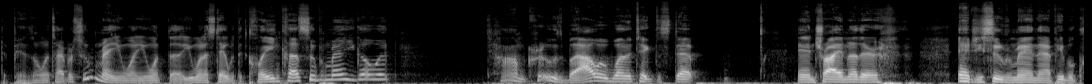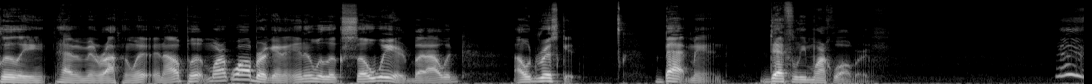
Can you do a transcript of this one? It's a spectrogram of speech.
Depends on what type of Superman you want. You want the you want to stay with the clean cut Superman? You go with Tom Cruise, but I would want to take the step and try another edgy Superman that people clearly haven't been rocking with, and I'll put Mark Wahlberg in it, and it would look so weird, but I would I would risk it. Batman, definitely Mark Wahlberg. Eh.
